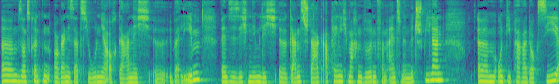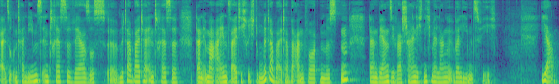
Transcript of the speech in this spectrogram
ähm, sonst könnten Organisationen ja auch gar nicht äh, überleben, wenn sie sich nämlich äh, ganz stark abhängig machen würden von einzelnen Mitspielern ähm, und die Paradoxie, also Unternehmensinteresse versus äh, Mitarbeiterinteresse, dann immer einseitig Richtung Mitarbeiter beantworten müssten, dann wären sie wahrscheinlich nicht mehr lange überlebensfähig. Ja,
